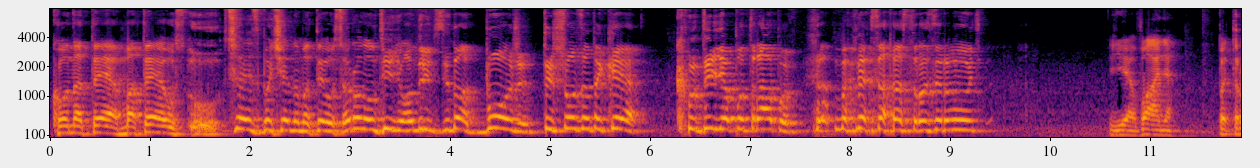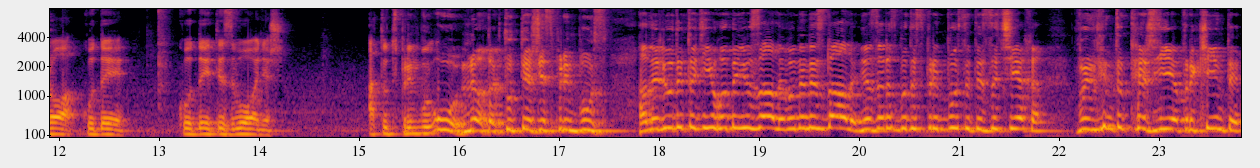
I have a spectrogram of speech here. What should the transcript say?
Конате, Матеус. О, це СБЧ на Матеуса, Роналдіньо, Андрій Зідан. Боже, ти що за таке? Куди я потрапив? Мене зараз розірвуть. Є, Ваня. Петро, куди? Куди ти дзвониш? А тут спринтбуст. О, ля, так тут теж є спринтбуст. Але люди тоді його не юзали, вони не знали. Я зараз буду спринтбустити за Чеха. Він, він тут теж є, прикиньте.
